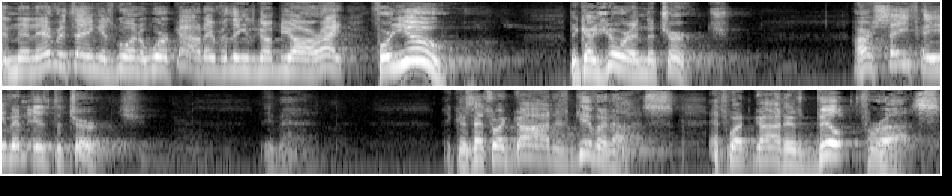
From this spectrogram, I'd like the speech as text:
And then everything is going to work out. Everything is going to be all right for you because you're in the church. Our safe haven is the church. Amen. Because that's what God has given us. That's what God has built for us.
